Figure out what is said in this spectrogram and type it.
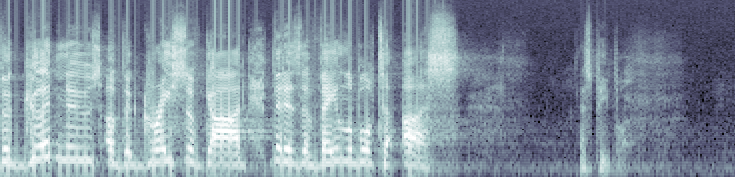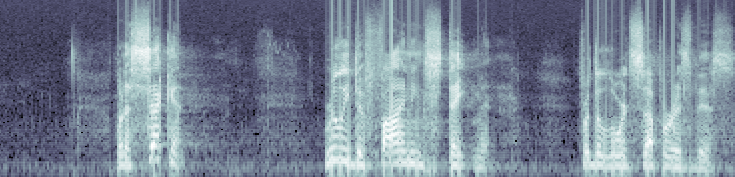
the good news of the grace of God that is available to us as people. But a second, really defining statement for the Lord's Supper is this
